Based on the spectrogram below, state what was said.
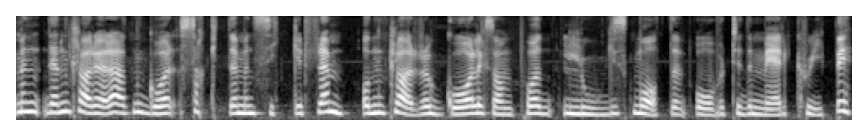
men det den klarer å gjøre, er at den går sakte, men sikkert frem. Og den klarer å gå liksom på en logisk måte over til det mer creepy.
